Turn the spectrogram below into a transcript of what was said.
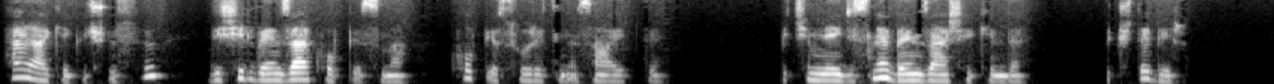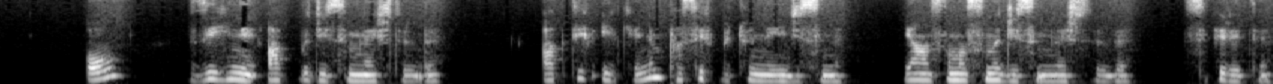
Her erkek üçlüsü dişil benzer kopyasına, kopya suretine sahipti. Biçimleyicisine benzer şekilde. Üçte bir. O, zihni, aklı cisimleştirdi. Aktif ilkenin pasif bütünleyicisini, yansımasını cisimleştirdi. Spiriti.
